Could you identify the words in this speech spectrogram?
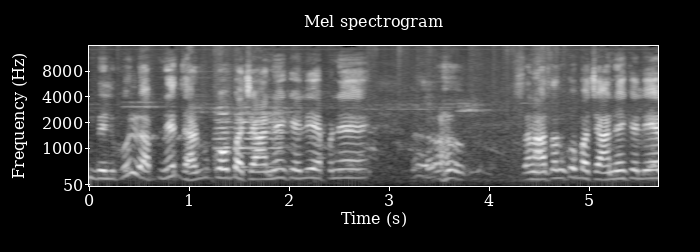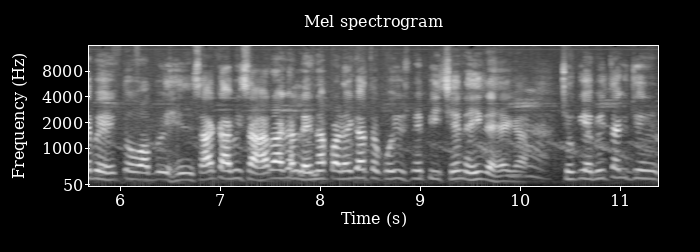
बिल्कुल अपने धर्म को बचाने के लिए अपने सनातन को बचाने के लिए भी तो अब हिंसा का भी सहारा अगर लेना पड़ेगा तो कोई उसमें पीछे नहीं रहेगा। क्योंकि अभी तक जिन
